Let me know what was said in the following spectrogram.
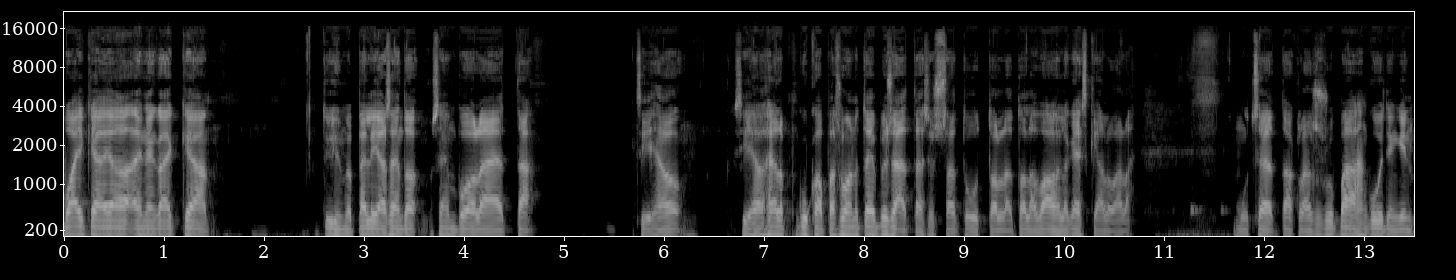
vaikea ja ennen kaikkea tyhmä peliasento sen puoleen, että siihen on, siihen on helppo, kukapa sua nyt ei pysäyttäisi, jos sä tuut tuolla, tuolla vauhdilla keskialueella. Mutta se taklaus osuu päähän kuitenkin.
